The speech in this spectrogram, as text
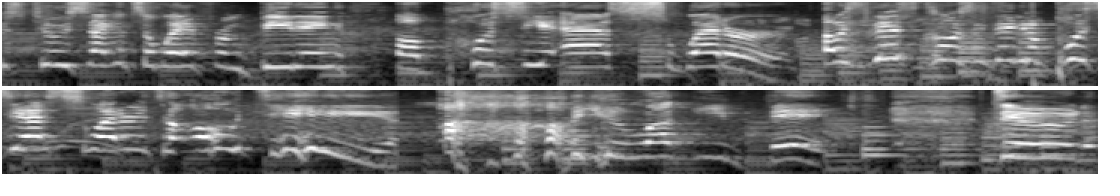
Just two seconds away from beating a pussy ass sweater. Oh, I was this close to taking a pussy ass sweater into OT. Oh, you lucky bitch. Dude.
